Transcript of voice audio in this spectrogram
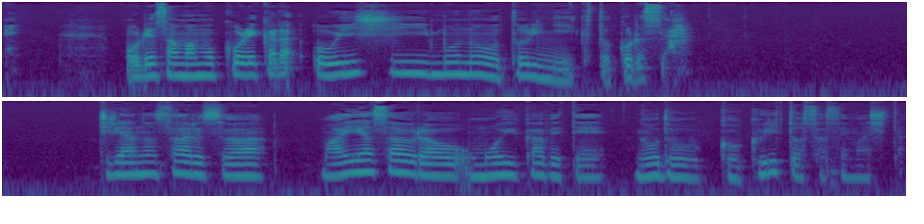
俺様もこれから美味しいものを取りに行くところさ。ティラノサウルスはマイアサウラを思い浮かべて喉をごくりとさせました。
